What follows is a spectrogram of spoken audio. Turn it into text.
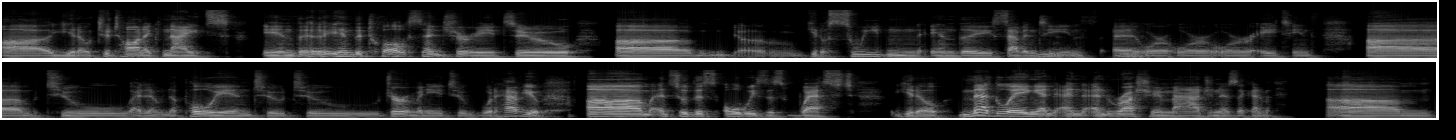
uh, you know Teutonic Knights in the in the 12th century to um, uh, you know Sweden in the 17th mm-hmm. uh, or or or 18th um, to I don't know Napoleon to to Germany to what have you um, and so this always this West you know meddling and and and Russia imagined as a kind of um,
